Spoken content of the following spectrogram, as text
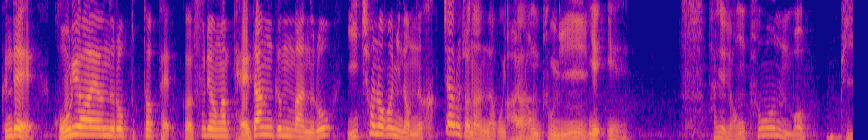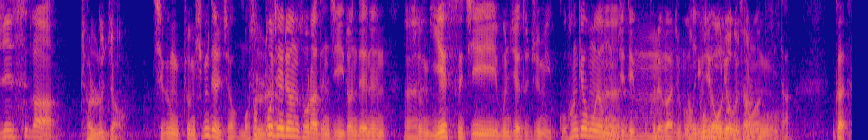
근데 고려하연으로부터 배- 그 수령한 배당금만으로 2천억 원이 넘는 흑자로 전환을 하고 있다. 아, 영풍이 예, 예. 하긴 영풍은 뭐 비즈니스가 별로죠. 지금 좀 힘들죠. 뭐. 석고재련소라든지 이런 데는 네. 좀 ESG 문제도 좀 있고 환경오염 네. 문제도 있고 음. 그래가지고 굉장히 어려운 상황입니다. 그러니까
